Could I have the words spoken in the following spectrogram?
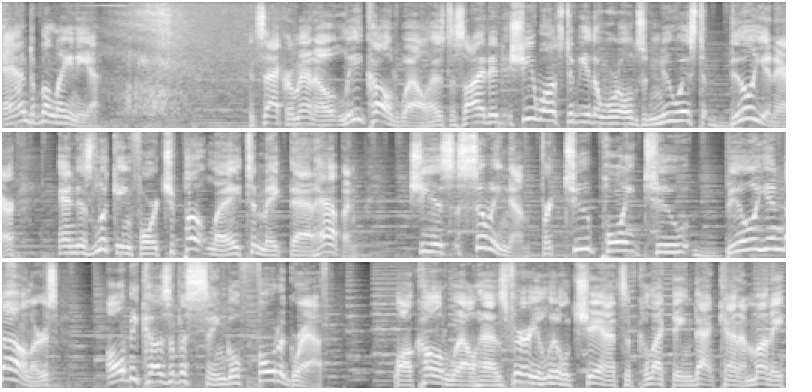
And Melania. In Sacramento, Lee Caldwell has decided she wants to be the world's newest billionaire and is looking for Chipotle to make that happen. She is suing them for $2.2 billion, all because of a single photograph. While Caldwell has very little chance of collecting that kind of money,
